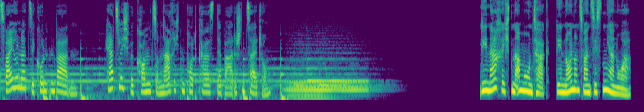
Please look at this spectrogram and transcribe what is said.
200 Sekunden Baden. Herzlich willkommen zum Nachrichtenpodcast der Badischen Zeitung. Die Nachrichten am Montag, den 29. Januar.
